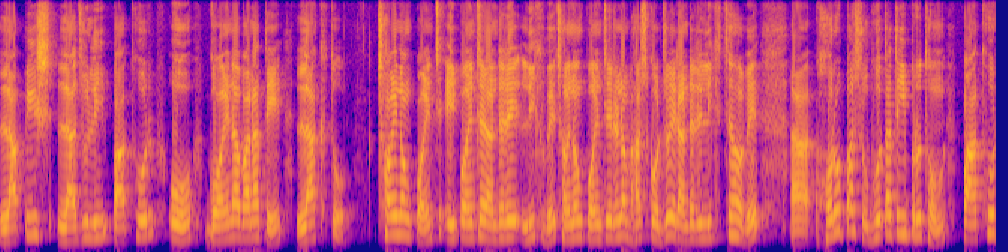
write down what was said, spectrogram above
লাপিস লাজুলি পাথর ও গয়না বানাতে লাগতো। ছয় নং পয়েন্ট। এই পয়েন্টের আন্ডারে লিখবে, ছয় নং পয়েন্টের নাম ভাস্কর্য, এর আন্ডারে লিখতে হবে হরপ্পা সভ্যতাতেই প্রথম পাথর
